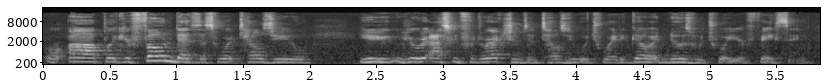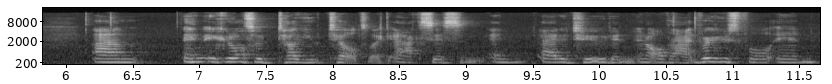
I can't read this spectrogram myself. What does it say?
or up? Like your phone does this, where it tells you you you're asking for directions and tells you which way to go. It knows which way you're facing. Um, and it can also tell you tilt, like axis and, and attitude and, and all that. Very useful in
